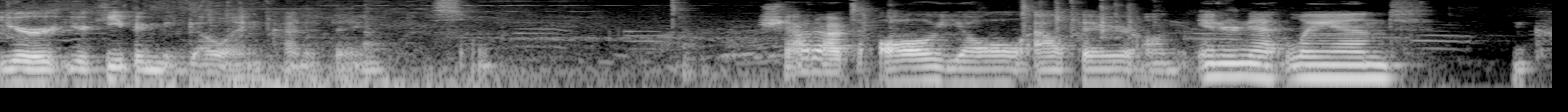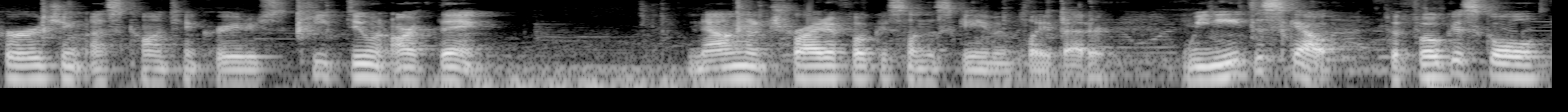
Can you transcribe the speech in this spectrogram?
you're you're keeping me going," kind of thing. So shout out to all y'all out there on internet land, encouraging us content creators to keep doing our thing. Now I'm to try to focus on this game and play better. We need to scout. The focus goal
